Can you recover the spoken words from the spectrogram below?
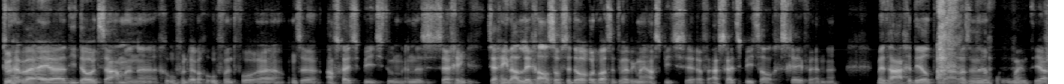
toen hebben wij uh, die dood samen uh, geoefend. We hebben geoefend voor uh, onze afscheidsspeech toen. En dus zij ging, zij ging daar liggen alsof ze dood was. En toen heb ik mijn of afscheidsspeech al geschreven en met haar gedeeld. Ja, dat was een heel mooi moment, ja.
